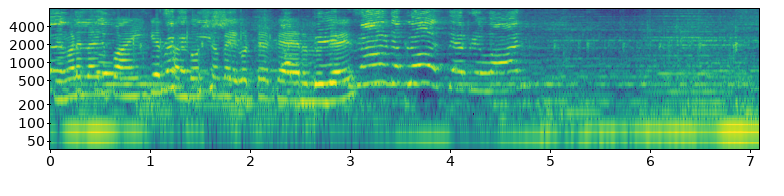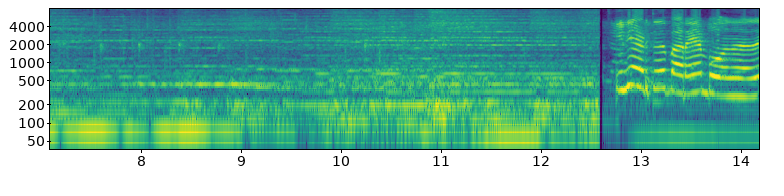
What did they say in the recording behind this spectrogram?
ഞങ്ങളെല്ലാവരും ഭയങ്കര സന്തോഷം. കൈകൊട്ടൊക്കെ ആയിരുന്നു ഗൈസ്. ഇനി അടുത്തത് പറയാൻ പോകുന്നത്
